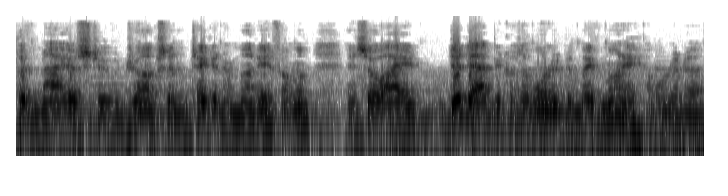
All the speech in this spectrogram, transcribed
putting knives to drunks and taking their money from them. And so I did that because I wanted to make money. I wanted to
